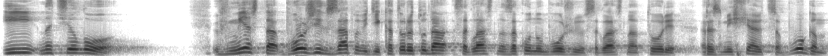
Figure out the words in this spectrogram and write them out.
и на чело, вместо Божьих заповедей, которые туда, согласно закону Божию, согласно Торе, размещаются Богом,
